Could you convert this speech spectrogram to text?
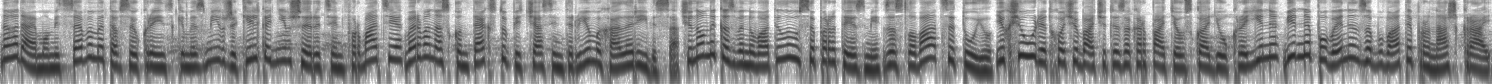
Нагадаємо, місцевими та всеукраїнськими змі вже кілька днів шириться інформація, вирвана з контексту під час інтерв'ю Михайла Рівіса. Чиновника звинуватили у сепаратизмі. За слова цитую: якщо уряд хоче бачити Закарпаття у складі України, він не повинен забувати про наш край.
